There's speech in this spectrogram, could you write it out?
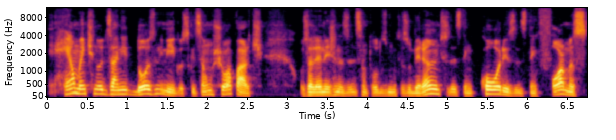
realmente no design dos inimigos, que são um show à parte. Os alienígenas eles são todos muito exuberantes, eles têm cores, eles têm formas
